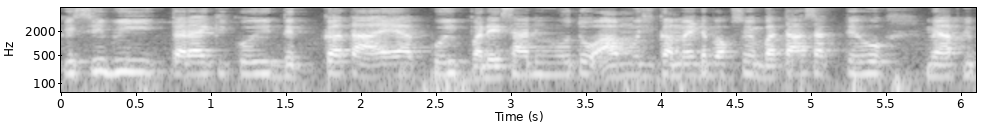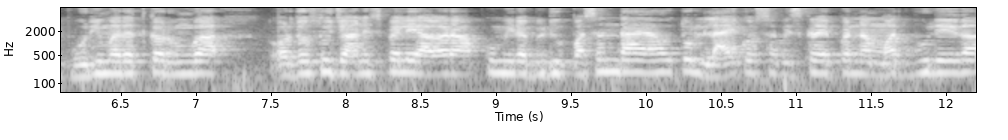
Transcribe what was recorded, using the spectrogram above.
किसी भी तरह की कोई दिक्कत आए या कोई परेशानी हो तो आप मुझे कमेंट बॉक्स में बता सकते हो। मैं आपकी पूरी मदद करूँगा। और दोस्तों जाने से पहले अगर आपको मेरा वीडियो पसंद आया हो तो लाइक और सब्सक्राइब करना मत भूलेगा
